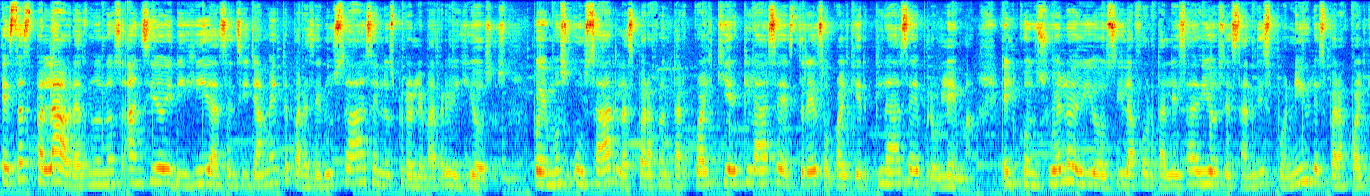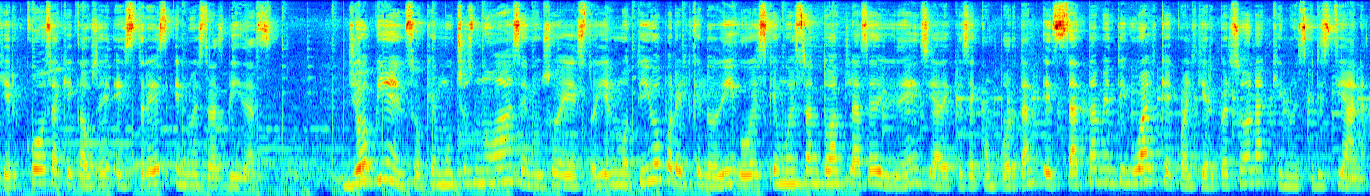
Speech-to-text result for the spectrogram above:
Estas palabras no nos han sido dirigidas sencillamente para ser usadas en los problemas religiosos. Podemos usarlas para afrontar cualquier clase de estrés o cualquier clase de problema. El consuelo de Dios y la fortaleza de Dios están disponibles para cualquier cosa que cause estrés en nuestras vidas. Yo pienso que muchos no hacen uso de esto y el motivo por el que lo digo es que muestran toda clase de evidencia de que se comportan exactamente igual que cualquier persona que no es cristiana,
